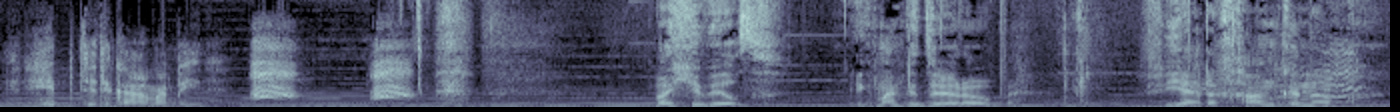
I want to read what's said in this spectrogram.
en hipte de kamer binnen. Wat je wilt. Ik maak de deur open. Via de gang kan ook.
